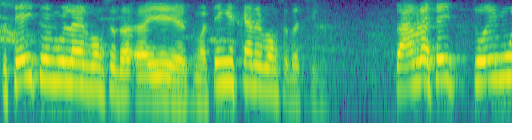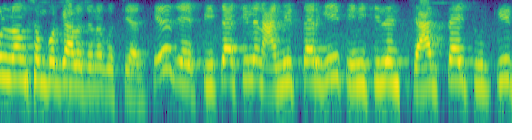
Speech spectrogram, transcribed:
তো সেই তৈমুল্লাহের বংশধর এ, ইয়ে তোমার চেঙ্গিস খানের বংশধর ছিল। তো আমরা সেই তৈমুল রং সম্পর্কে আলোচনা করছি আজকে যে পিতা ছিলেন আমির তার্গি তিনি ছিলেন চারটাই তুর্কির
